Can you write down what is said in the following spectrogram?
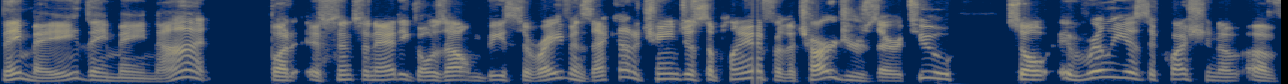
They may, they may not. But if Cincinnati goes out and beats the Ravens, that kind of changes the plan for the Chargers there too. So it really is the question of, of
